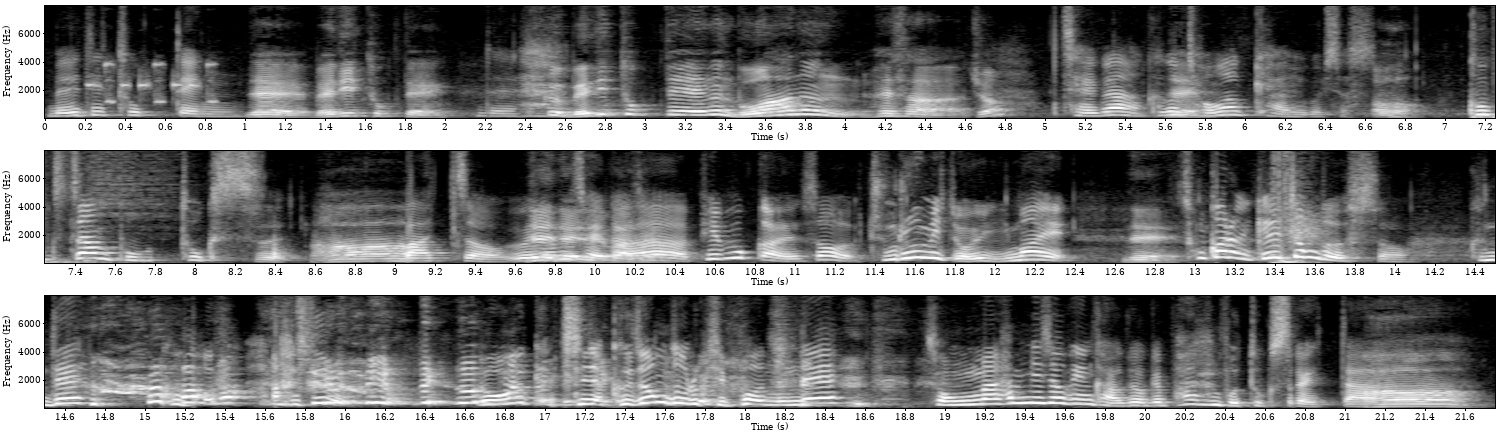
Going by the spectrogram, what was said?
메디톡땡. 네, 메디톡땡. 네. 그 메디톡땡은 뭐 하는 회사죠? 제가 그건 네. 정확히 알고 있었어요. 어. 국산 보톡스 아, 맞죠? 왜냐면 네네네, 제가 맞아요. 피부과에서 주름이 여기 이마에 네. 손가락이 낄 정도였어. 근데 그거를 아, 그, 이렇게 진짜 그 정도로 깊었는데 정말 합리적인 가격에 파는 보톡스가 있다. 아, 그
